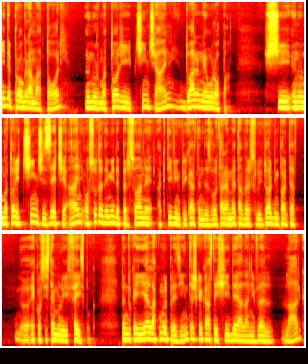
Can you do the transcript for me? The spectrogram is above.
10.000 de programatori în următorii 5 ani doar în Europa. Și în următorii 5-10 ani, 100.000 de persoane activ implicate în dezvoltarea metaversului doar din partea uh, ecosistemului Facebook. Pentru că el acum îl prezintă și cred că asta e și ideea la nivel larg.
